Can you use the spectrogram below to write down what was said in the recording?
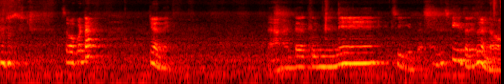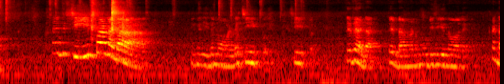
സോക്കട്ടെ. എന്നേ ആണ്ട് കുഞ്ഞിനെ ചീത്ത ഇത് ചീത്ത ഇത് കണ്ടോ? ഇത് ചീപ്പാണടാ. ഇത് ഇത് മോളുടെ ചീപ്പ്. ചീപ്പ്. ഇത് കണ്ട ഇത് കണ്ട അമ്മ മുടി ചെയ്യുന്ന പോലെ. കണ്ട?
